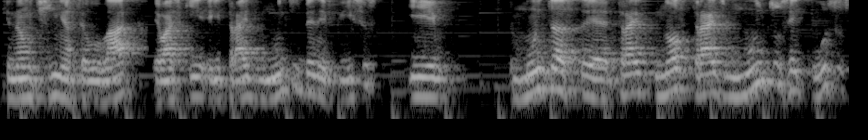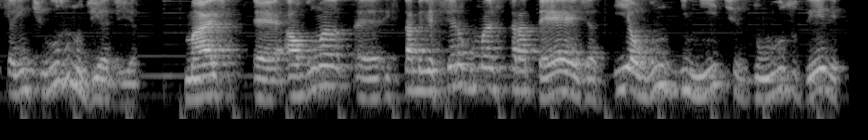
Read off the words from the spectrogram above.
que não tinha celular, eu acho que ele traz muitos benefícios e muitas é, traz, nos traz muitos recursos que a gente usa no dia a dia. Mas é, alguma, é, estabelecer algumas estratégias e alguns limites do uso dele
